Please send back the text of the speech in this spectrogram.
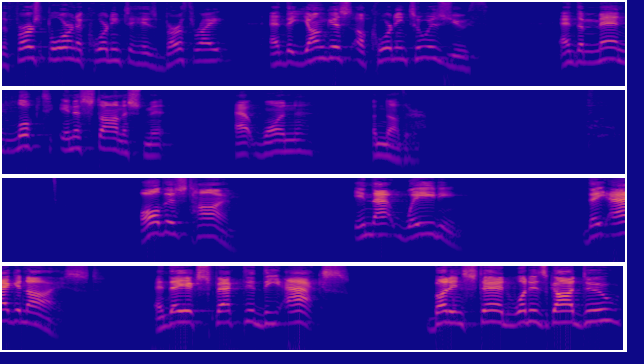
the firstborn according to his birthright, and the youngest according to his youth. And the men looked in astonishment at one another. All this time, in that waiting, they agonized and they expected the axe. But instead, what does God do?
